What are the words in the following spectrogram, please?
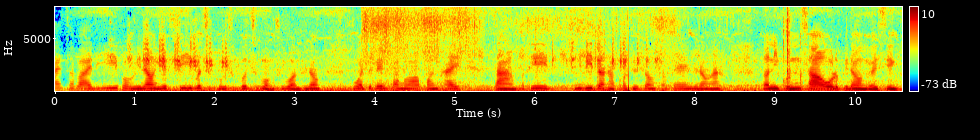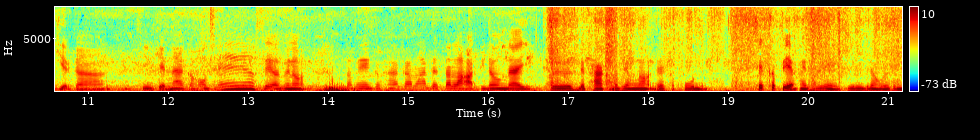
ายสบายดีผมพี่น้องเอฟซีบัสกุสกุลสมองสมองพี่น้องว่าจะเป็นฝั่งลาวฝั่งไทยต่างประเทศยินดีต้อนรับขอซื้อซองซาแพงพี่น้องอะตอนนี้ฝนเศร้าแล้วพี่น้องเอ้ยเสียงเขียดกาเสียงเขียดหน้ากับห้องแซวแซวพี่น้องซาแพงกับฮากามาแต่ตลาดพี่น้องได้ คือได้พักมาเพียงเนาะได้ขับปุ้นเช็ดข้าวเปียกให้ท่านแม่กินพี่น้องเอ้ยเป็น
